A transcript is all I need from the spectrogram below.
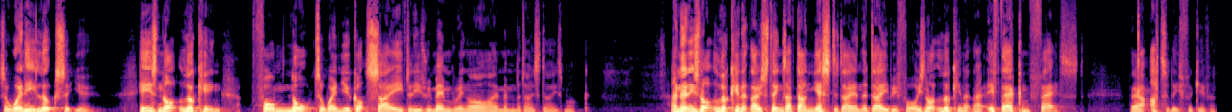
So when he looks at you, He's not looking from naught to when you got saved and he's remembering, oh, I remember those days, Mark. And then he's not looking at those things I've done yesterday and the day before. He's not looking at that. If they're confessed, they are utterly forgiven.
